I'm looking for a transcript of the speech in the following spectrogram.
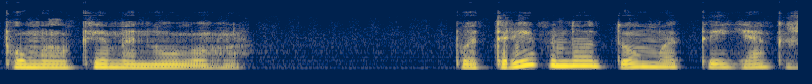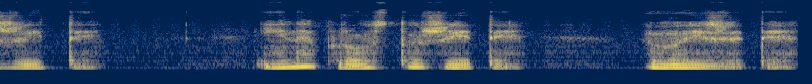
помилки минулого. Потрібно думати, як жити, і не просто жити, вижити.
